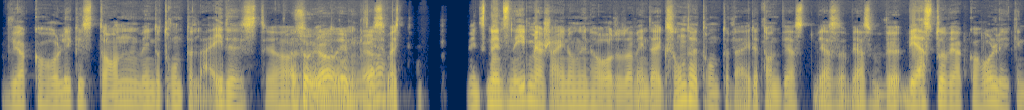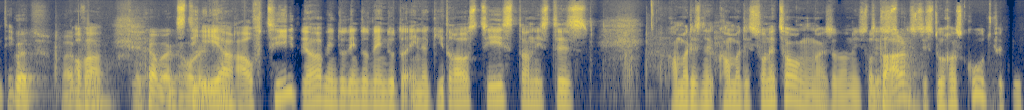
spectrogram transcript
Workaholic ist dann, wenn du darunter leidest. Ja, also, also ja, eben. Ja. Wenn es Nebenerscheinungen hat oder wenn deine Gesundheit darunter leidet, dann wärst, wärst, wärst, wärst du ein Workaholic. In dem Gut. Okay. Aber wenn es die eher raufzieht, ja, wenn du, wenn du, wenn du da Energie draus ziehst, dann ist das, kann man das nicht, kann man das so nicht sagen. Also dann ist, Total. Das, ist das durchaus gut für dich.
